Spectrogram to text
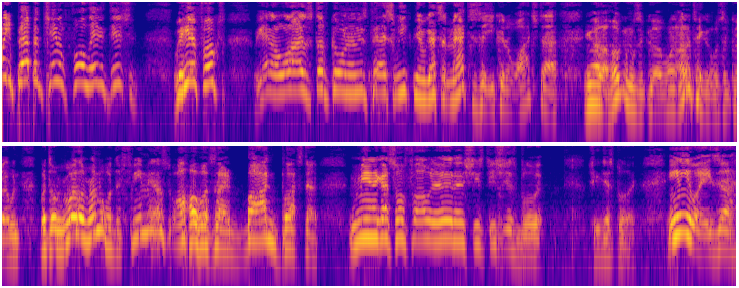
Tony Pepper Channel 4 late edition. We're here, folks. We had a lot of stuff going on this past week. You know, we got some matches that you could have watched. Uh, you know, the Hogan was a good one. Undertaker was a good one. But the Royal Rumble with the females, oh, was a bond buster. Man, I got so far with her, and she, she just blew it. She just blew it. Anyways, uh,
